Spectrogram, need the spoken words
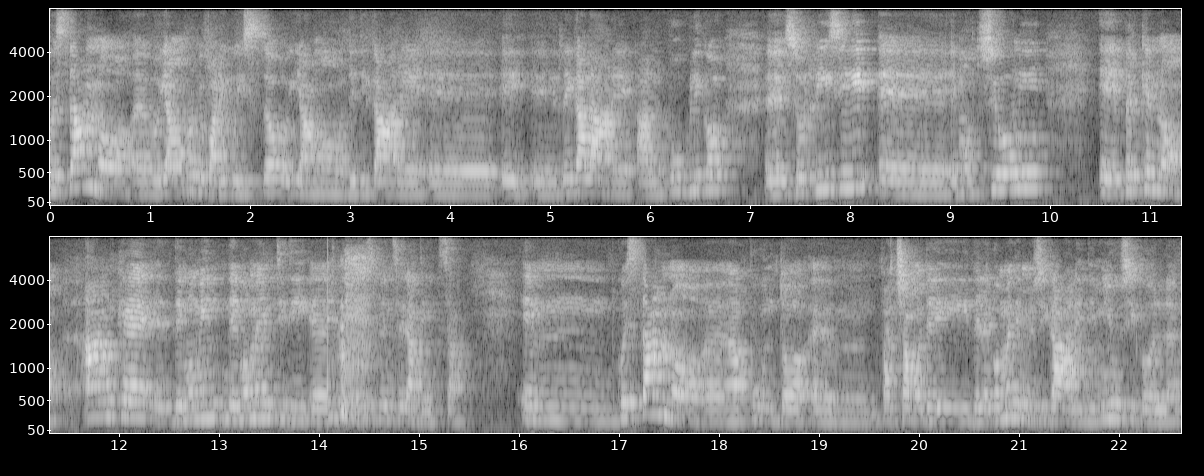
Quest'anno eh, vogliamo proprio fare questo, vogliamo dedicare eh, e, e, regalare al pubblico eh, sorrisi, eh, emozioni e perché no anche eh, dei, momenti, dei momenti di, eh, di spensieratezza. Ehm, quest'anno appunto ehm, facciamo dei, delle commedie musicali, dei musical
